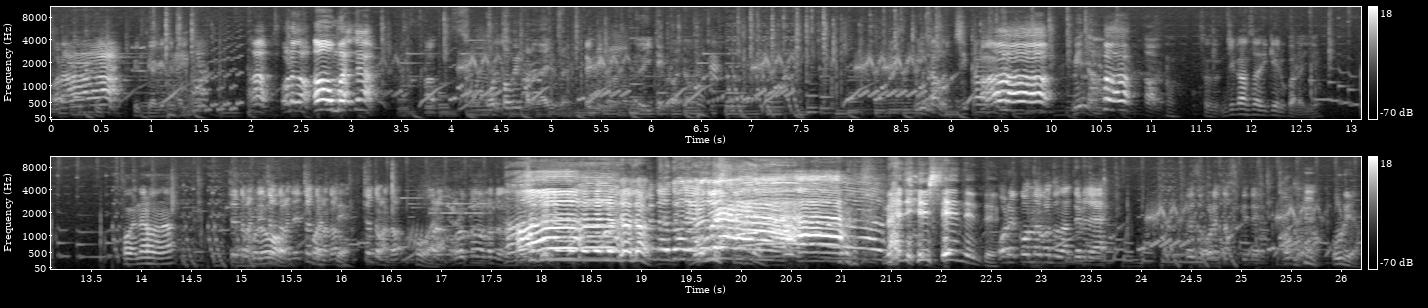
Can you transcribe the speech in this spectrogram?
ほらピッピあげて。あ俺のあお前。だ俺飛べるから大丈夫だよちょっと行って。くるわじゃあみんなの時間あみんなああそうそう時間差でいけるからいいよおいなるほどなちょっと待ってちょっと待ってちょっと待ってちょっと待ってこうやほら俺このことあ何してんねんって俺こんなことなってるでとりあえず俺助けておるやん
